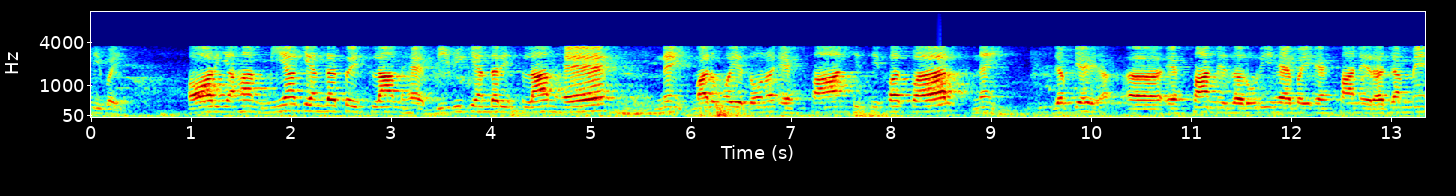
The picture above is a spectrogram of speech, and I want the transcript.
تھی بھائی۔ اور یہاں میاں کے اندر تو اسلام ہے، بیوی کے اندر اسلام ہے۔ نہیں معلوم ہو یہ دونوں احسان کی صفت پر نہیں جبکہ احسان میں ضروری ہے بھائی احسان رجم میں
